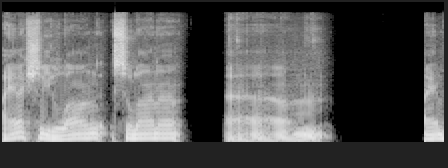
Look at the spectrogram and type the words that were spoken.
I am actually long Solana. Um, I am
